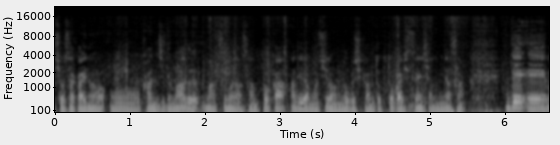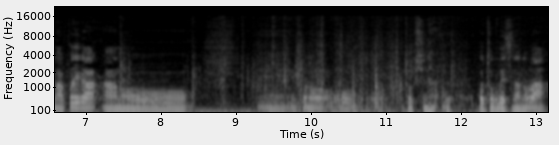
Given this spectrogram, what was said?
調査会の幹事でもある松村さんとかあるいはもちろん信志監督とか出演者の皆さん。で、えーまあ、これが、あのえー、この特殊な特別なのは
